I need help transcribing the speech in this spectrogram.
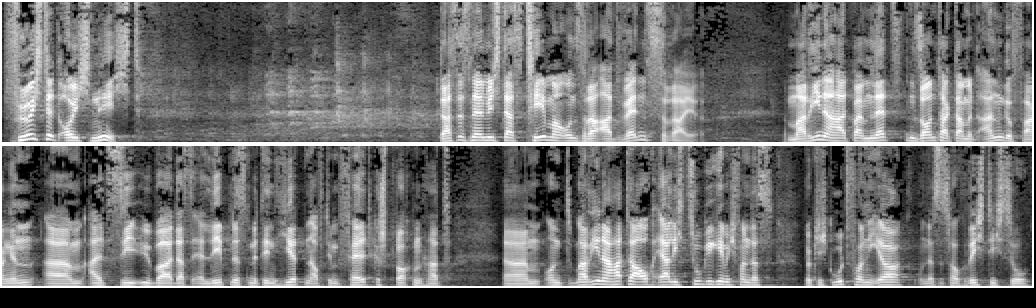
Fürchtet euch nicht. Das ist nämlich das Thema unserer Adventsreihe. Marina hat beim letzten Sonntag damit angefangen, ähm, als sie über das Erlebnis mit den Hirten auf dem Feld gesprochen hat. Ähm, und Marina hatte auch ehrlich zugegeben, ich fand das wirklich gut von ihr und das ist auch richtig so.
